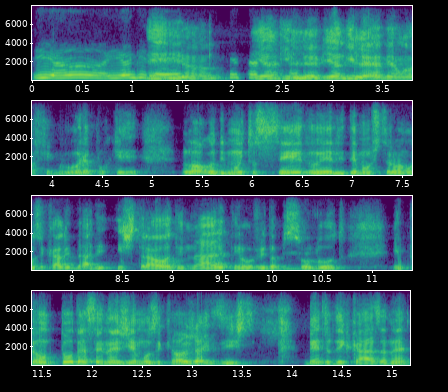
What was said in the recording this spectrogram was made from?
Ian, Ian Guilherme. Ian, Ian Guilherme. Ian Guilherme é uma figura, porque logo de muito cedo ele demonstrou uma musicalidade extraordinária, tem ouvido absoluto. Então toda essa energia musical já existe dentro de casa, né?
